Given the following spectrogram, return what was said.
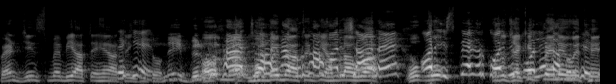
पैंट जींस में भी आते हैं आतंकी देखिए, तो नहीं, बिल्कुल है मुंबई में आतंकी बुरखा हमला हुआ है, वो- और इस पे अगर वो कोई तो भी जैकेट पहने हुए थे।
